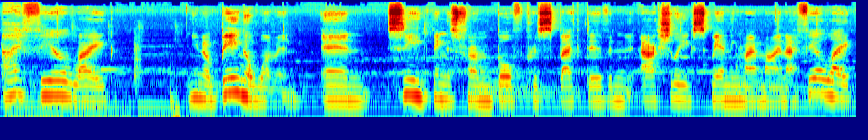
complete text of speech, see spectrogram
I feel like, you know, being a woman, and seeing things from both perspective and actually expanding my mind i feel like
